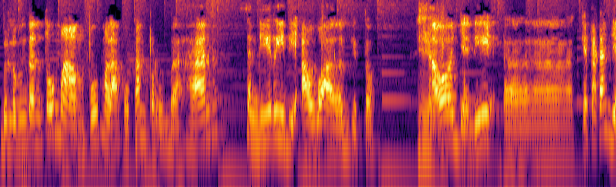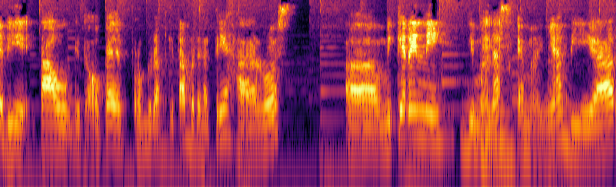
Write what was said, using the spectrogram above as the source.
belum tentu mampu melakukan perubahan sendiri di awal gitu yeah. nah oh jadi uh, kita kan jadi tahu gitu oke okay, program kita berarti harus uh, mikirin nih gimana mm -hmm. skemanya biar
